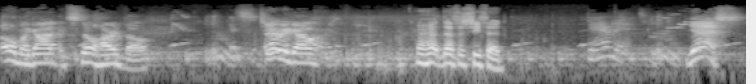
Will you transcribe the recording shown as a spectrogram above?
Oh my god, it's still hard though. It's too There we go. hard. That's what she said. Damn it. Yes,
